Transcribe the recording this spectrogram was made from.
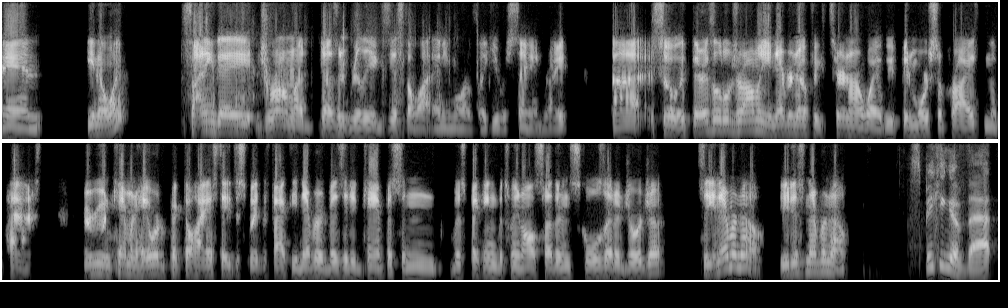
And you know what? Signing day drama doesn't really exist a lot anymore, like you were saying, right? Uh, so if there's a little drama, you never know if it can turn our way. We've been more surprised in the past. Remember when Cameron Heyward picked Ohio State despite the fact he never visited campus and was picking between all Southern schools out of Georgia? So you never know. You just never know. Speaking of that,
